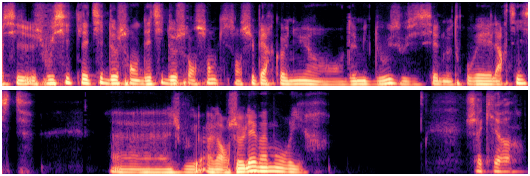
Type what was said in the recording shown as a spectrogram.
Si je vous cite les titres de des titres de chansons qui sont super connus en 2012. Vous essayez de me trouver l'artiste. Alors je l'aime à mourir. Shakira,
